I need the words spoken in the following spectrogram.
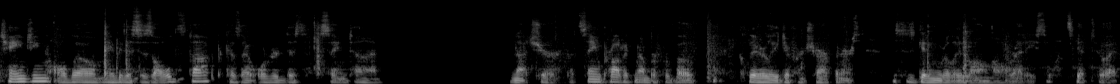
changing, although maybe this is old stock because I ordered this at the same time. Not sure, but same product number for both. Clearly different sharpeners. This is getting really long already, so let's get to it.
